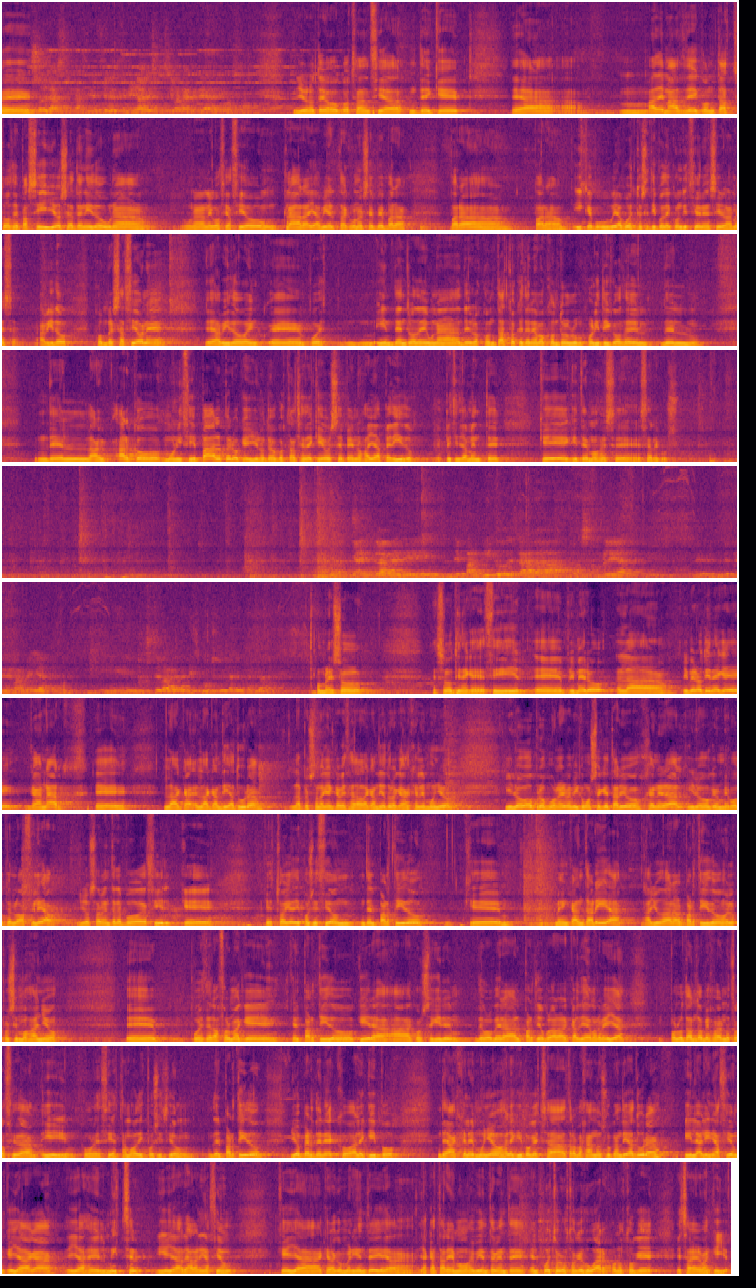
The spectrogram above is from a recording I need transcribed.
Eh, yo no tengo constancia de que mm, además de contactos de pasillo, se ha tenido una, negociación clara y abierta con SP para, para, para, y que hubiera puesto ese tipo de condiciones encima de la mesa. Ha habido conversaciones, ha habido pues, dentro de, una, de los contactos que tenemos con todos los grupos políticos del del arco municipal, pero que yo no tengo constancia de que OSP nos haya pedido explícitamente que quitemos ese, recurso. Ya en clave de, partido, de cara a la, asamblea de, de, de Marbella, eh, ¿usted va a repetir como secretario general? Hombre, eso eso lo tiene que decir. Eh, primero, la, primero tiene que ganar eh, la, candidatura, la persona que encabeza la candidatura, que es Ángeles Muñoz, y luego proponerme a mí como secretario general y luego que me voten los afiliados. Yo solamente le puedo decir que, estoy a disposición del partido, que me encantaría ayudar al partido en los próximos años eh, pues de la forma que, que, el partido quiera a conseguir devolver al Partido Popular a la Alcaldía de Marbella por lo tanto, a mejorar nuestra ciudad y, como decía, estamos a disposición del partido. Yo pertenezco al equipo de Ángeles Muñoz, el equipo que está trabajando en su candidatura y la alineación que ella haga, ella es el míster y ella hará la alineación que ella crea conveniente y, acataremos, evidentemente, el puesto que nos toque jugar o nos toque estar en el banquillo.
